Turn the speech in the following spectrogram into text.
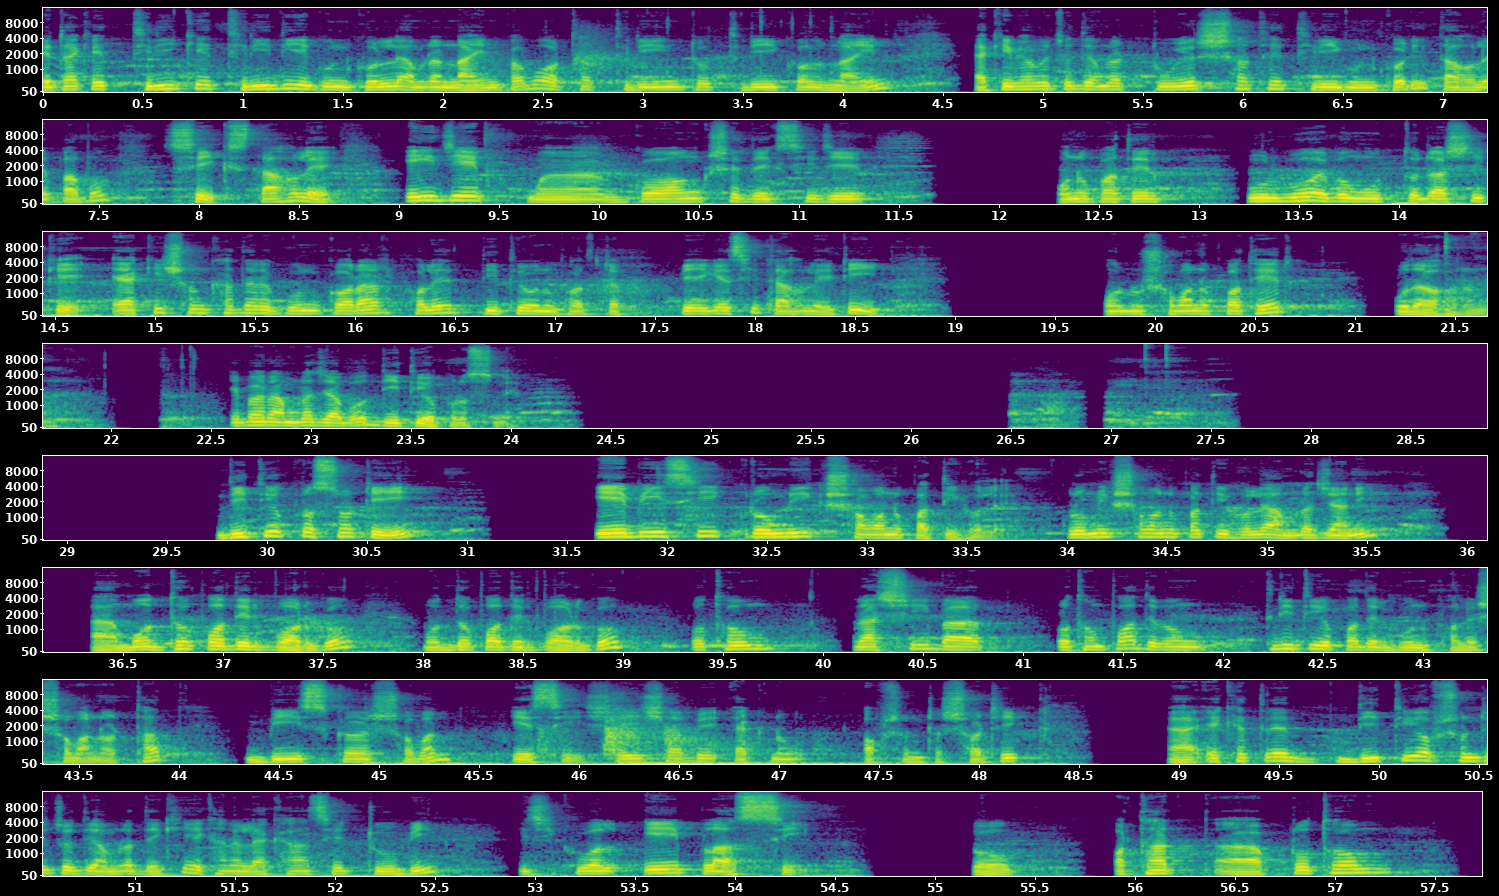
এটাকে থ্রিকে থ্রি দিয়ে গুণ করলে আমরা নাইন পাবো, অর্থাৎ three into three equal nine একইভাবে যদি আমরা টু এর সাথে থ্রি গুণ করি, তাহলে পাবো সিক্স তাহলে এই যে গ অংশে দেখছি যে অনুপাতের পূর্ব এবং উত্তর রাশিকে একই সংখ্যা দ্বারা গুণ করার ফলে দ্বিতীয় অনুপাতটা পেয়ে গেছি, তাহলে এটি অনু সমানুপাতের উদাহরণ। এবার আমরা যাব দ্বিতীয় প্রশ্নে। দ্বিতীয় প্রশ্নটি এবিসি ক্রমিক সমানুপাতি হলে ক্রমিক সমানুপাতি হলে আমরা জানি মধ্যপদের বর্গ মধ্যপদের বর্গ প্রথম রাশি বা প্রথম পদ এবং তৃতীয় পদের গুণফলের সমান, অর্থাৎ বি স্কোয়ার সমান এসি সেই হিসাবে এক নং অপশনটা সঠিক। এক্ষেত্রে দ্বিতীয় অপশনটি যদি আমরা দেখি, এখানে লেখা আছে two B is equal A plus C তো অর্থাৎ প্রথম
